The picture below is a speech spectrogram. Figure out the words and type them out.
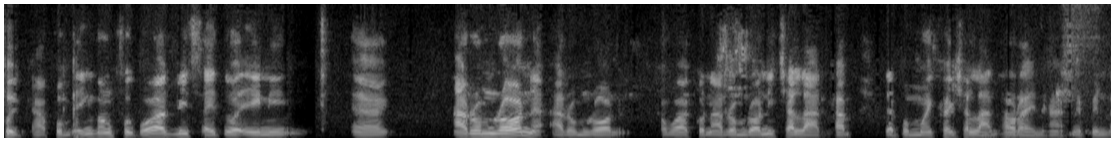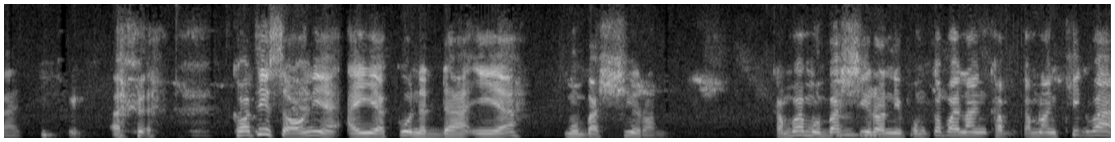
ฝึกครับผมเองต้องฝึกเพราะว่านิสัยตัวเองนี้เอ่ออารมณ์ร้อนเนี่ยอารมณ์ร้อนคำว่าคนอารมณ์ร้อนนี่ฉลาดครับ แต่ผมไม่ค่อยฉลาดเท่าไหร่นะฮะไม่เป็นไรข้อที่สองเนี่ยอายะกุนัดดาอียะมุบัชชิรอนคำว่ามุบัชชิรอนนี่ผมก็กำลังกำลังคิดว่า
